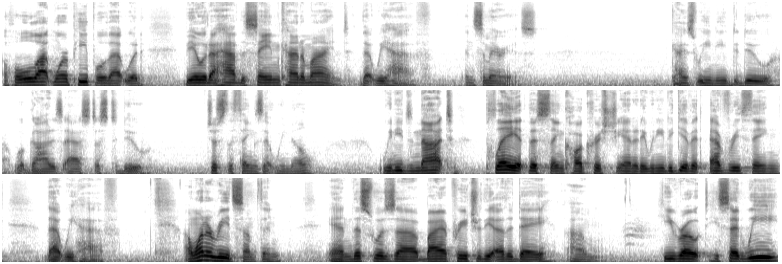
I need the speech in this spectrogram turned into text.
A whole lot more people that would be able to have the same kind of mind that we have in some areas. Guys, we need to do what God has asked us to do just the things that we know. We need to not play at this thing called Christianity. We need to give it everything that we have. I want to read something, and this was uh, by a preacher the other day. Um, he wrote, he said, We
